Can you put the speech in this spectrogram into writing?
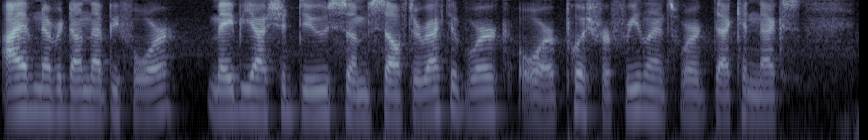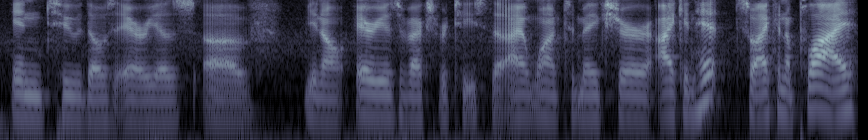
I have never done that before. Maybe I should do some self directed work or push for freelance work that connects into those areas of, you know, areas of expertise that I want to make sure I can hit so I can apply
